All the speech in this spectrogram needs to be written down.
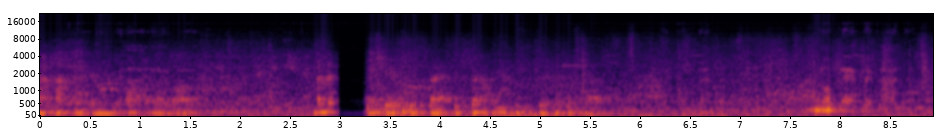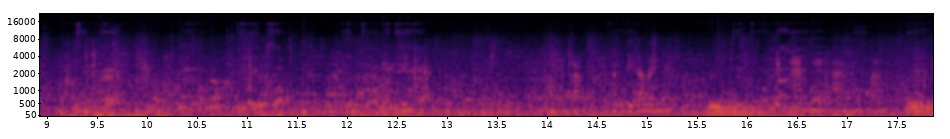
นะครับถึงจะมีข้อมูลเนาะมันจะเป็นเขตสิบแปดสิบเก้ายี่สิบเจ็ดสิบแปด รอบแรกไม่ผ่านรอบแรกมีอีกสองตัววันนี้ครับ จะปิดอะไรไหมคะ ไม่มี เก็บแรกมีอะไรไหมคะ ไม่มี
